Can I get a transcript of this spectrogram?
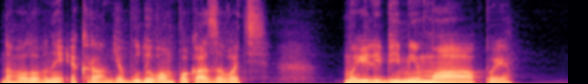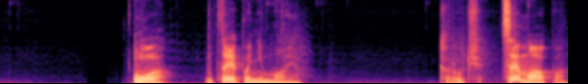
на головний екран. Я буду вам показувати мої любимі мапи. О, це я понімаю. Коротше, це мапа.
